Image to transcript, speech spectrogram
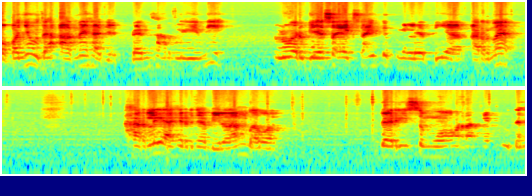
pokoknya udah aneh aja. Dan Harley ini luar biasa excited ngelihat dia karena Harley akhirnya bilang bahwa dari semua orang yang udah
